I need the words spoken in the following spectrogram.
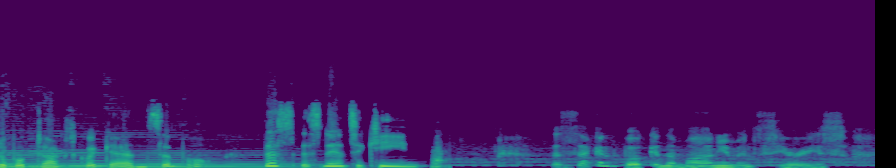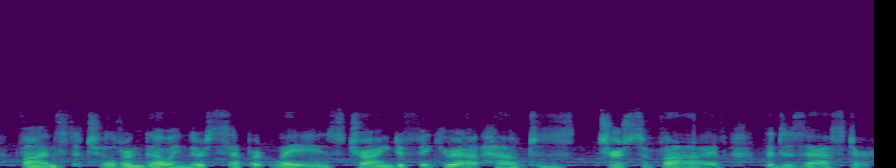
to Book Talks Quick and Simple. This is Nancy Keane. The second book in the Monument series finds the children going their separate ways, trying to figure out how to, to survive the disaster.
